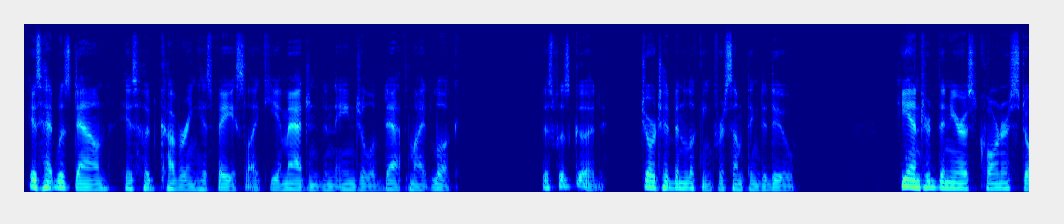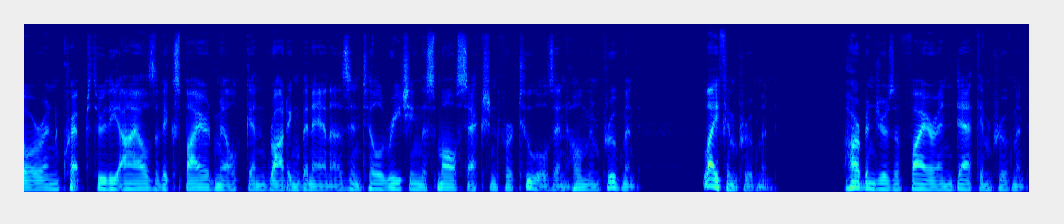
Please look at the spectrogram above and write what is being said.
His head was down, his hood covering his face like he imagined an angel of death might look. This was good. George had been looking for something to do. He entered the nearest corner store and crept through the aisles of expired milk and rotting bananas until reaching the small section for tools and home improvement, life improvement, harbingers of fire and death improvement.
